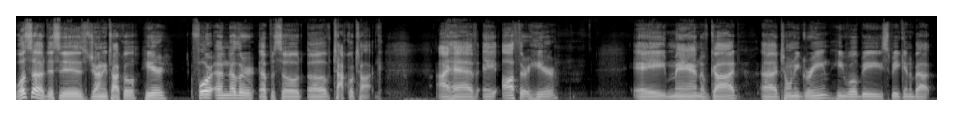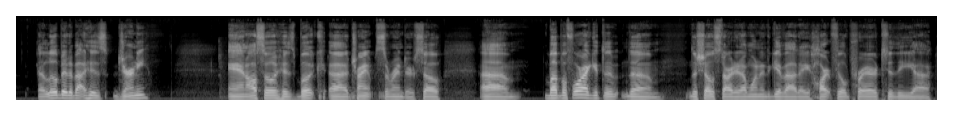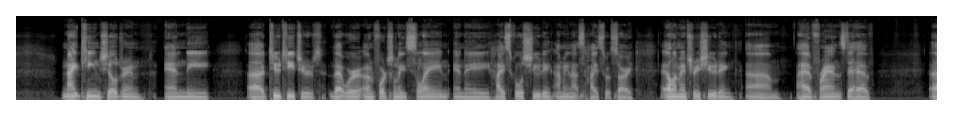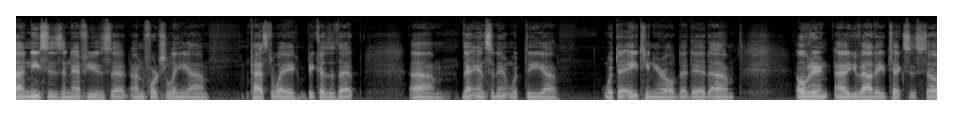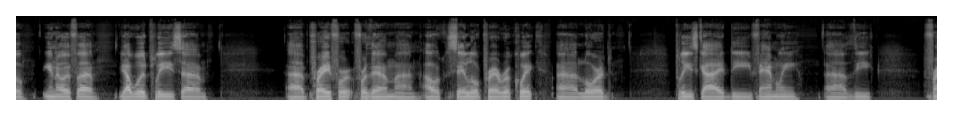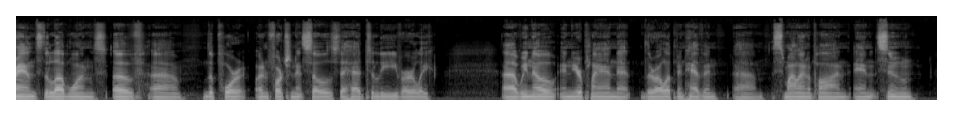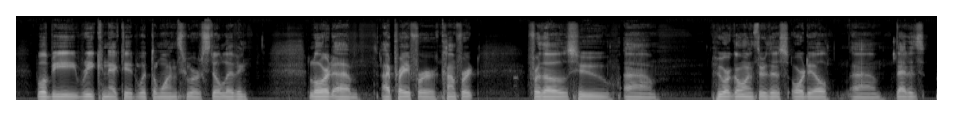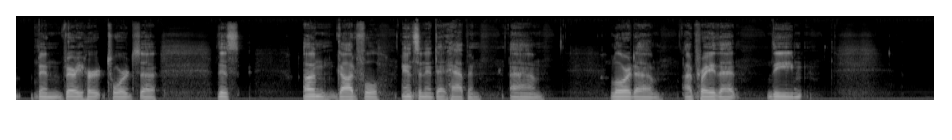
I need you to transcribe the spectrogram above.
What's up? This is Johnny Taco here for another episode of Taco Talk. I have a author here, a man of God, uh, Tony Green. He will be speaking about a little bit about his journey and also his book, uh, Triumphant Surrender. So, um, but before I get the the the show started, I wanted to give out a heartfelt prayer to the uh, 19 children and the uh, two teachers that were unfortunately slain in a high school shooting. I mean, not high school, sorry, elementary shooting. Um, I have friends that have uh, nieces and nephews that unfortunately um, passed away because of that um, that incident with the uh, with the 18 year old that did um, over there in uh, Uvalde, Texas. So you know, if uh, y'all would please um, uh, pray for for them. Uh, I'll say a little prayer real quick. Uh, Lord, please guide the family, uh, the friends, the loved ones of um, the poor, unfortunate souls that had to leave early. Uh, we know in your plan that they're all up in heaven, um, smiling upon, and soon will be reconnected with the ones who are still living. Lord, um, I pray for comfort for those who um, who are going through this ordeal um, that has been very hurt towards uh, this ungodful incident that happened. Um, Lord, um, I pray that the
